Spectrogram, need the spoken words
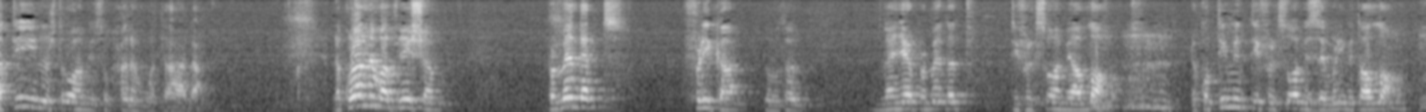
Atij i nënshtrohemi Subhanehu Ue Teala. Në Kuranin e Madhnishëm përmendet frika, do të thotë nganjëherë përmendet t'i frikësohemi Allahut, në kuptimin t'i frikësohemi zemërimit të Allahut.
